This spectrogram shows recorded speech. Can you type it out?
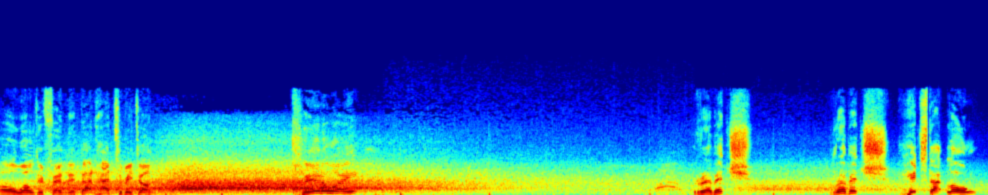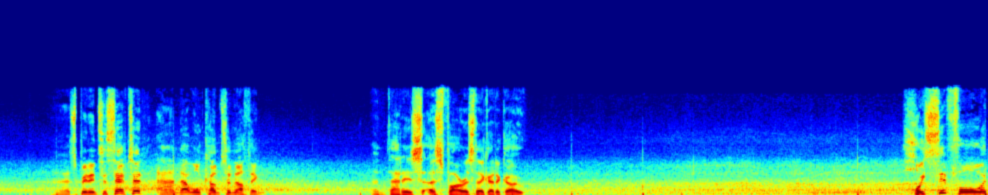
Oh, well defended. That had to be done. Cleared away. Rebic. Rebic hits that long. Uh, it's been intercepted, and that will come to nothing. And that is as far as they're going to go. Hoists it forward.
